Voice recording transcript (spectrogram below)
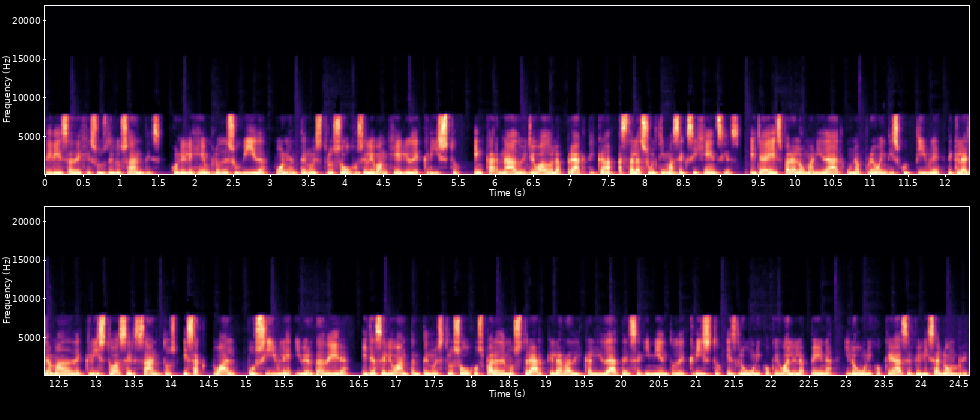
Teresa de Jesús de los Andes, con el ejemplo de su vida, pone ante nuestros ojos el Evangelio de Cristo, encarnado y llevado a la práctica hasta las últimas exigencias. Ella es para la humanidad una prueba indiscutible de que la llamada de Cristo a ser santos es actual, posible y verdadera. Ella se levanta ante nuestros ojos para demostrar que la radicalidad del seguimiento de Cristo es lo único que vale la pena y lo único que hace feliz al hombre.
